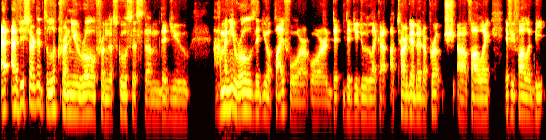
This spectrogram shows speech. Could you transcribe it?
as you started to look for a new role from the school system, did you? How many roles did you apply for, or did, did you do like a, a targeted approach? Uh, following, if you followed B,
